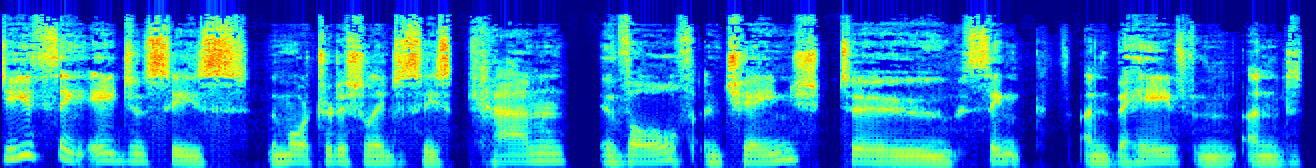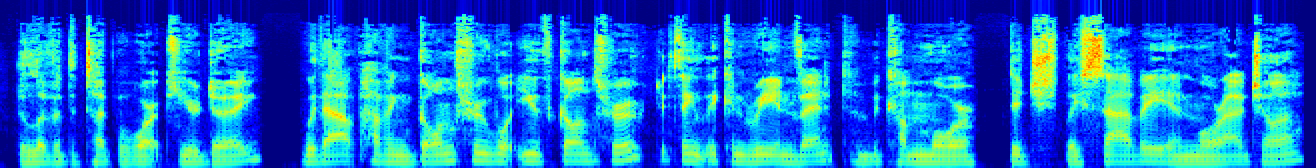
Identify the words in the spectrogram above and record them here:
Do you think agencies, the more traditional agencies can evolve and change to think and behave and, and deliver the type of work you're doing without having gone through what you've gone through? Do you think they can reinvent and become more digitally savvy and more agile?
